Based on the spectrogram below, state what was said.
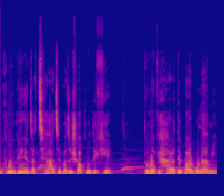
ঘুম ভেঙে যাচ্ছে আজে বাজে স্বপ্ন দেখে। তোমাকে হারাতে পারব না আমি।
